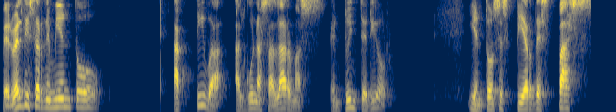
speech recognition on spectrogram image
Pero el discernimiento activa algunas alarmas en tu interior y entonces pierdes paz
